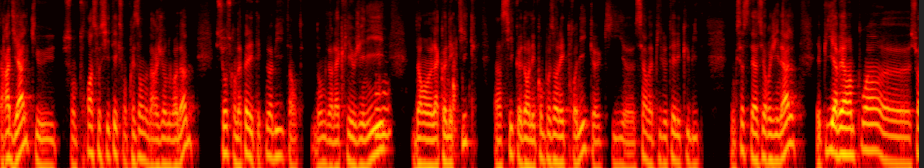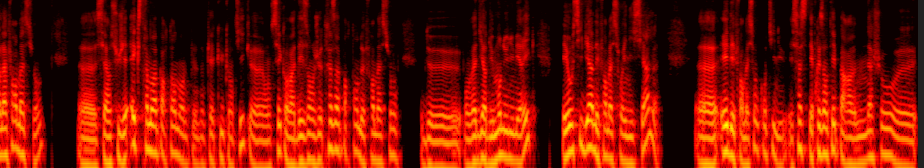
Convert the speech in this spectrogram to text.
Radial, qui sont trois sociétés qui sont présentes dans la région de Grenoble, sur ce qu'on appelle les techno-habilitantes, donc dans la cryogénie, mmh dans la connectique, ainsi que dans les composants électroniques euh, qui euh, servent à piloter les qubits. Donc ça, c'était assez original. Et puis, il y avait un point euh, sur la formation. C'est un sujet extrêmement important dans le, calcul quantique. on sait qu'on a des enjeux très importants de formation, de, on va dire, du monde du numérique, et aussi bien des formations initiales, euh, et des formations continues. Et ça, c'était présenté par euh, Nacho euh,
